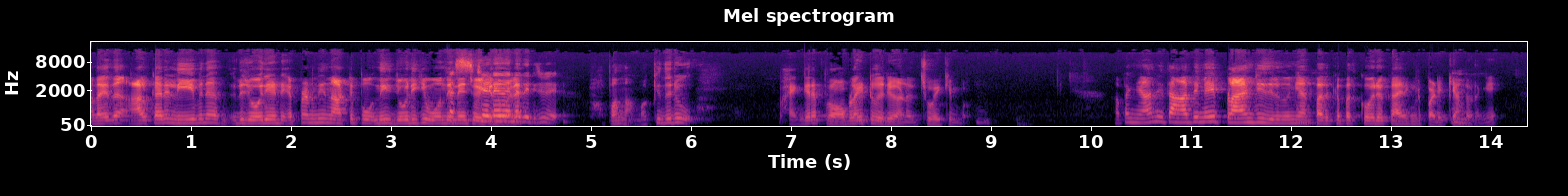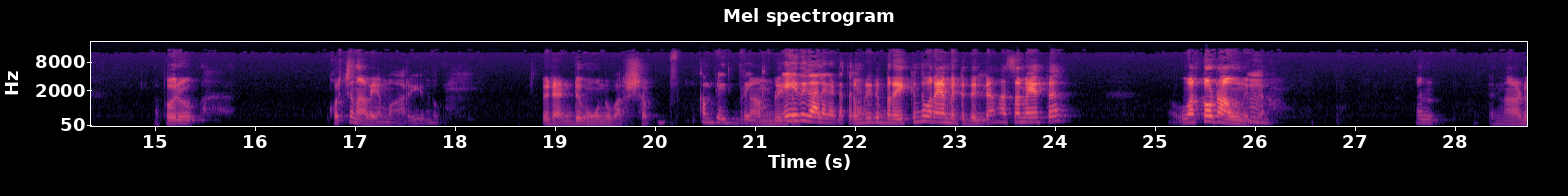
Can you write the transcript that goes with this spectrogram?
അതായത് ആൾക്കാർ ലീവിന് ഒരു ജോലി വേണ്ടി എപ്പോഴാണ് നീ നാട്ടിൽ പോ നീ ജോലിക്ക് പോകുന്നില്ലേ ചോദിക്കുന്നത് അപ്പൊ നമുക്കിതൊരു ഭയങ്കര പ്രോബ്ലം ആയിട്ട് വരികയാണ് ചോദിക്കുമ്പോൾ അപ്പം ഞാൻ ഇത് ആദ്യമേ പ്ലാൻ ചെയ്തിരുന്നു. ഞാൻ പതുക്കെ പതുക്കെ ഓരോ കാര്യങ്ങൾ പഠിക്കാൻ തുടങ്ങി. അപ്പോൾ ഒരു കുറച്ച് നാളെ ഞാൻ മാറിയിരുന്നു. ഒരു രണ്ട് മൂന്ന് വർഷം. കംപ്ലീറ്റ് ബ്രേക്ക് കംപ്ലീറ്റ് ബ്രേക്ക് എന്ന് പറയാൻ പറ്റത്തില്ല. ആ സമയത്ത് വർക്കൗട്ട് ആവുന്നില്ല. നാട്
